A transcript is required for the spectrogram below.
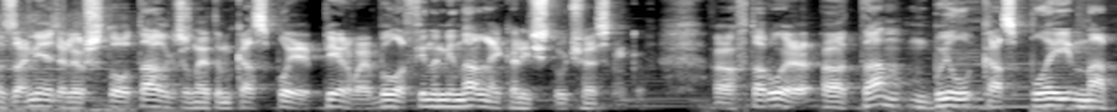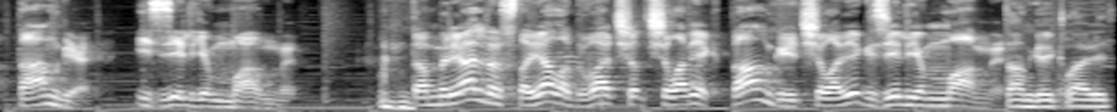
заметили, что также на этом косплее, первое, было феноменальное количество участников. Э, второе, э, там был косплей на танго и зелье манны. Там реально стояло два человек танго и человек зельем манны. Танго и кларить.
